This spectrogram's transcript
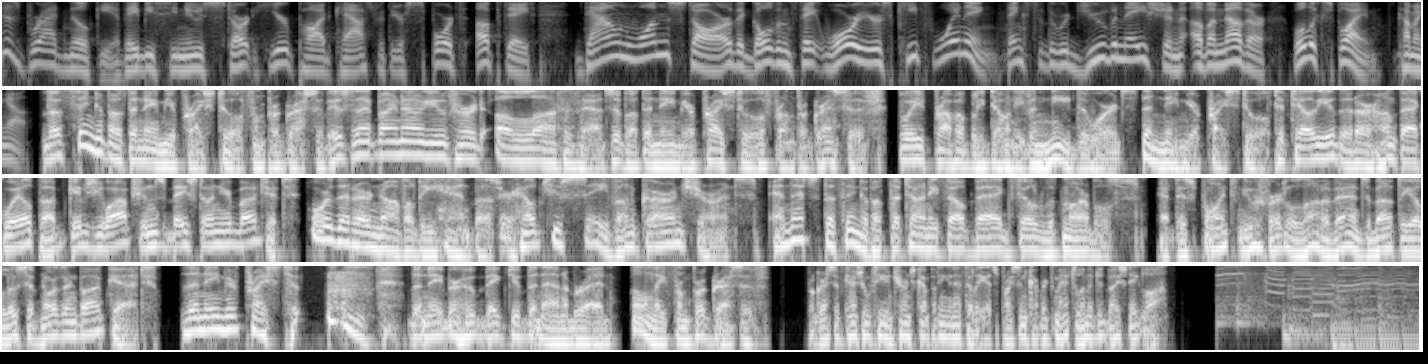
This is Brad Milkey of ABC News Start Here podcast with your sports update. Down one star, the Golden State Warriors keep winning thanks to the rejuvenation of another. We'll explain coming up. The thing about the Name Your Price tool from Progressive is that by now you've heard a lot of ads about the Name Your Price tool from Progressive. We probably don't even need the words the Name Your Price tool to tell you that our humpback whale pup gives you options based on your budget, or that our novelty hand buzzer helps you save on car insurance. And that's the thing about the tiny felt bag filled with marbles. At this point, you've heard a lot of ads about the elusive northern bobcat. The name your price to the neighbor who baked you banana bread. Only from Progressive. Progressive Casualty Insurance Company and affiliates. Price and coverage match limited by state law.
